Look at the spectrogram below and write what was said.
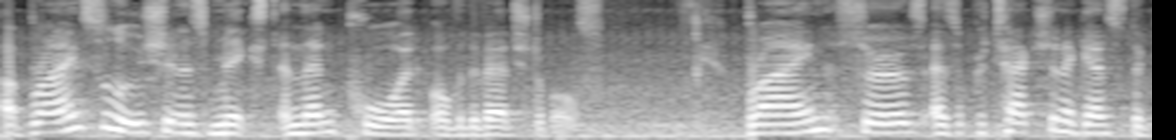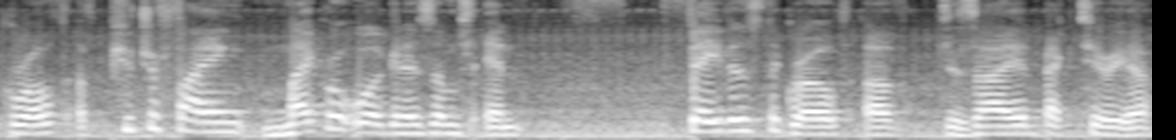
a brine solution is mixed and then poured over the vegetables. Brine serves as a protection against the growth of putrefying microorganisms and favors the growth of desired bacteria,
